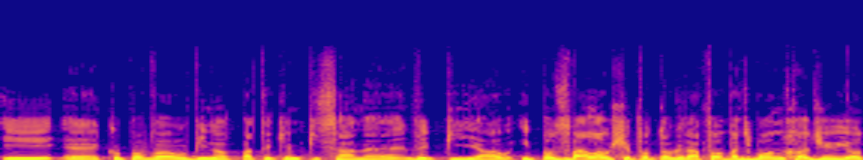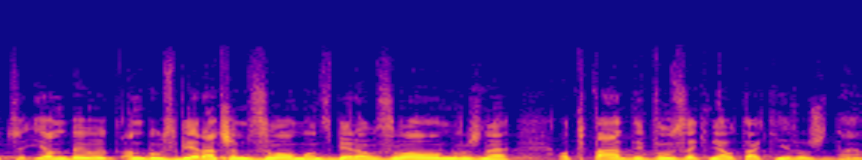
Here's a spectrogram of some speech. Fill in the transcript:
i e, kupował wino patykiem pisane, wypijał i pozwalał się fotografować, bo on chodził i, od, i on, był, on był zbieraczem złomu. On zbierał złom, różne odpady, wózek miał taki różny.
